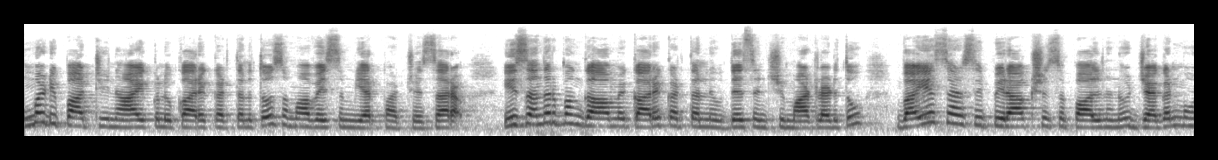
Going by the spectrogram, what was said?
ఉమ్మడి పార్టీ నాయకులు కార్యకర్తలతో సమావేశం ఏర్పాటు చేశారు. ఈ సందర్భంగా ఆమె కార్యకర్తలను ఉద్దేశించి మాట్లాడుతూ వైఎస్ఆర్సీపీ రాక్షస పాలనను జగన్మోహన్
